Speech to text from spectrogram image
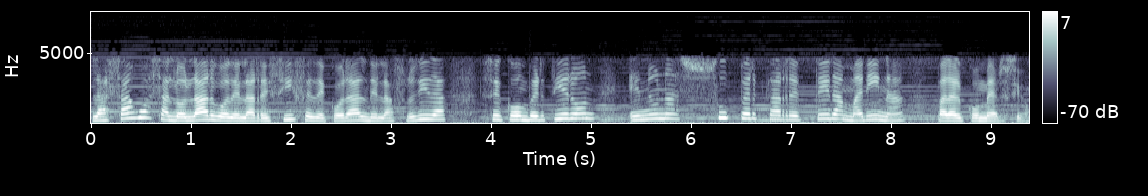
Las aguas a lo largo del arrecife de coral de la Florida se convirtieron en una supercarretera marina para el comercio.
